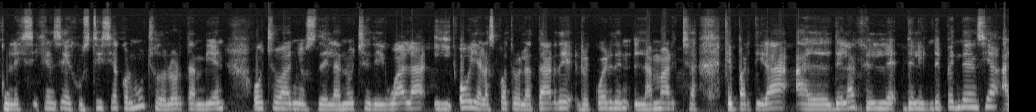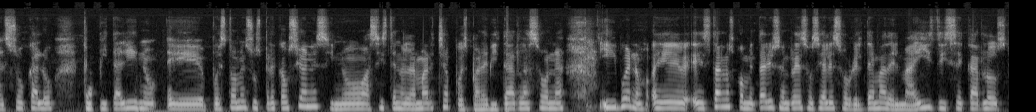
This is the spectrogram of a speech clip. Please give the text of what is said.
con la exigencia de justicia, con mucho dolor también, ocho años de la noche de Iguala y hoy a las 4 de la tarde, recuerden la marcha que partirá al del Ángel de la Independencia al Zócalo capitalino. Eh, pues tomen sus precauciones si no asisten a la marcha, pues para evitar la zona. Y bueno, eh, están los comentarios en redes sociales sobre el tema del maíz, dice Carlos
